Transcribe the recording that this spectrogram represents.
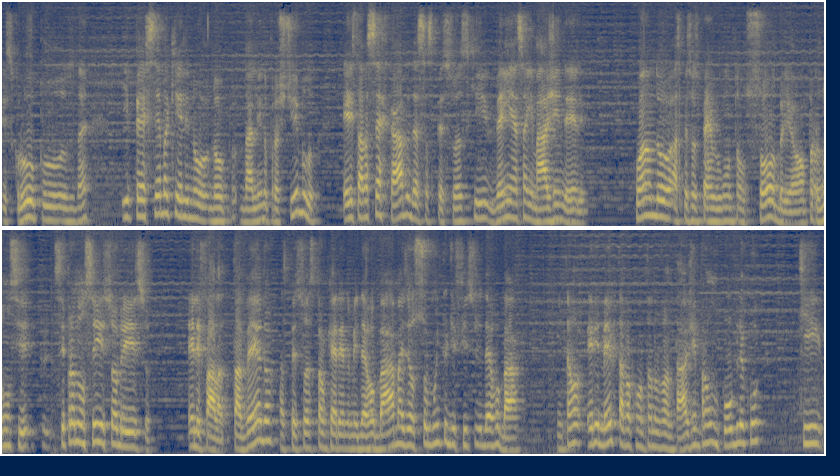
escrúpulos, né? E perceba que ele no, no, ali no prostíbulo, ele estava cercado dessas pessoas que veem essa imagem dele. Quando as pessoas perguntam sobre, ou se pronuncie sobre isso, ele fala: tá vendo? As pessoas estão querendo me derrubar, mas eu sou muito difícil de derrubar. Então ele meio que estava contando vantagem para um público que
